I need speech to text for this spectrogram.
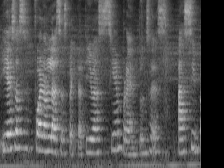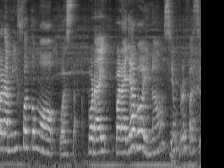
y esas fueron las expectativas siempre. Entonces, así para mí fue como, pues, por ahí, para allá voy, ¿no? Siempre fue así.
